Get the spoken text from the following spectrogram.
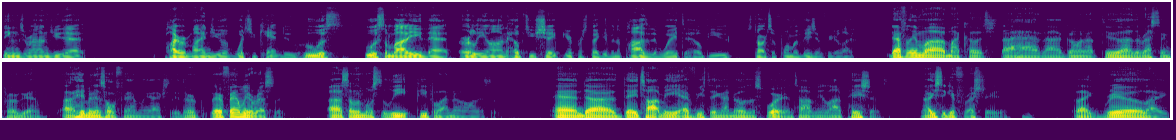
things around you that probably remind you of what you can't do. Who was who was somebody that early on helped you shape your perspective in a positive way to help you start to form a vision for your life? Definitely my, my coach that I had uh, growing up through uh, the wrestling program. Uh, him and his whole family, actually. They're, they're a family of wrestlers. Uh, some of the most elite people I know, honestly. And uh, they taught me everything I know in the sport and taught me a lot of patience. I used to get frustrated, like real, like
